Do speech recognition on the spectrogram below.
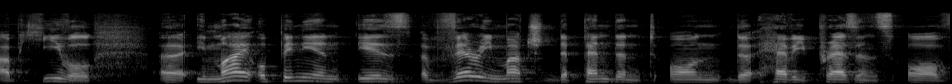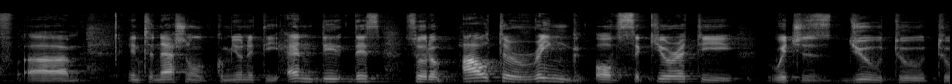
upheaval. Uh, in my opinion, is very much dependent on the heavy presence of um, international community and this sort of outer ring of security which is due to, to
